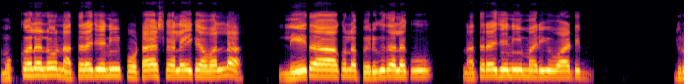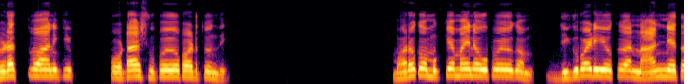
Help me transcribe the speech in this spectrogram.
మొక్కలలో నత్రజని పొటాష్ కలయిక వల్ల లేత ఆకుల పెరుగుదలకు నత్రజని మరియు వాటి దృఢత్వానికి పొటాష్ ఉపయోగపడుతుంది. మరొక ముఖ్యమైన ఉపయోగం దిగుబడి యొక్క నాణ్యత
